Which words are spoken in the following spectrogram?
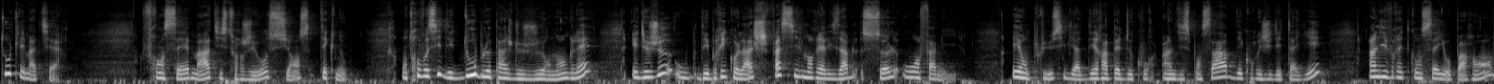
toutes les matières. Français, maths, histoire géo, sciences, techno. On trouve aussi des doubles pages de jeux en anglais et des jeux ou des bricolages facilement réalisables seuls ou en famille. Et en plus, il y a des rappels de cours indispensables, des corrigés détaillés, un livret de conseils aux parents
